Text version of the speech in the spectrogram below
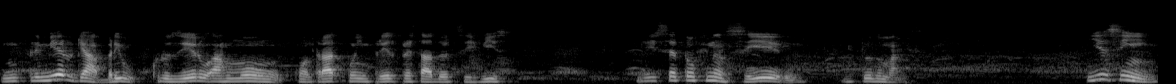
Em 1 de abril, Cruzeiro arrumou um contrato com uma empresa prestadora de serviço de setor financeiro e tudo mais. E assim,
